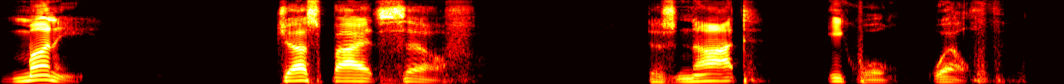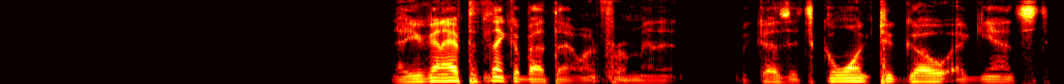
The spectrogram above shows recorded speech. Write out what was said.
money, just by itself, does not equal wealth. Now you're going to have to think about that one for a minute because it's going to go against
